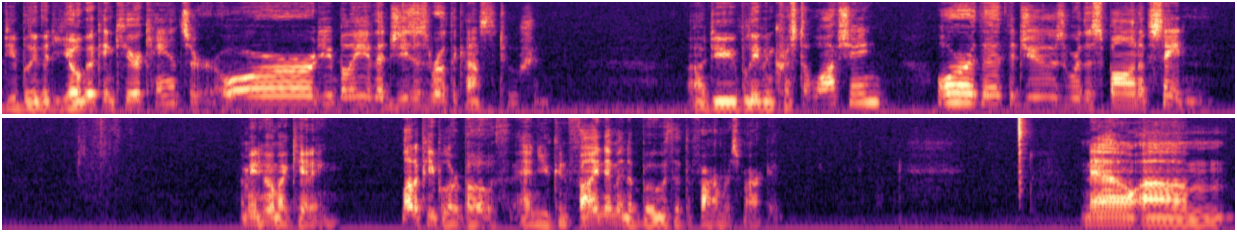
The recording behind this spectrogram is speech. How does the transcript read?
do you believe that yoga can cure cancer? Or do you believe that Jesus wrote the Constitution? Uh, do you believe in crystal washing? Or that the Jews were the spawn of Satan? I mean, who am I kidding? A lot of people are both, and you can find them in a booth at the farmer's market. Now, um,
